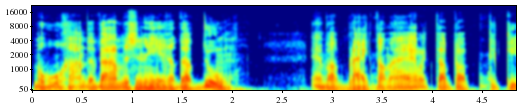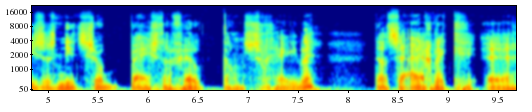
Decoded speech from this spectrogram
Maar hoe gaan de dames en heren dat doen? En wat blijkt dan eigenlijk? Dat dat de kiezers niet zo bijster veel kan schelen. Dat ze eigenlijk eh,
